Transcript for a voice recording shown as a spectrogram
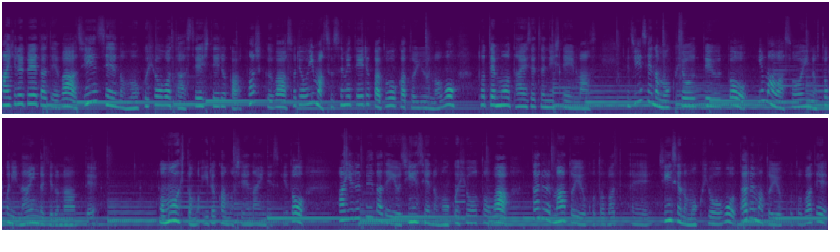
アヒルベーダでは人生の目標を達成しているかもしくはそれを今進めているかどうかというのをとても大切にしています。人生の目標っていうと今はそういうの特にないんだけどなって思う人もいるかもしれないんですけどアーユルベーダでいう人生の目標とはダルマという言葉、人生の目標をダルマという言葉で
